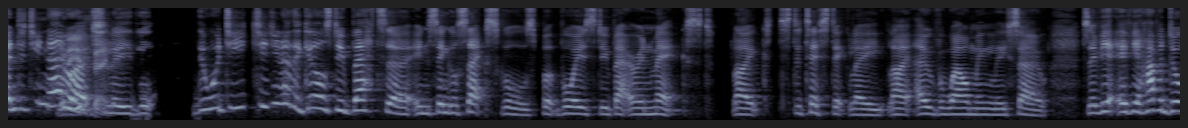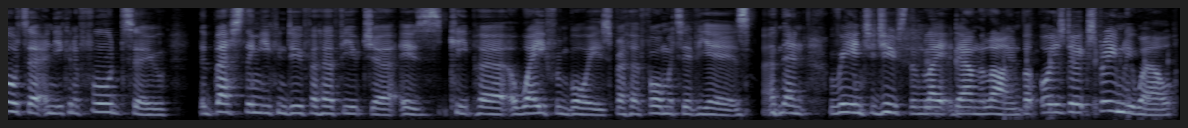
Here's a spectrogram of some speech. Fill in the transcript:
And did you know you actually that? Did you, did you know that girls do better in single sex schools, but boys do better in mixed? Like statistically, like overwhelmingly so. So if you if you have a daughter and you can afford to, the best thing you can do for her future is keep her away from boys for her formative years and then reintroduce them later down the line. But boys do extremely well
